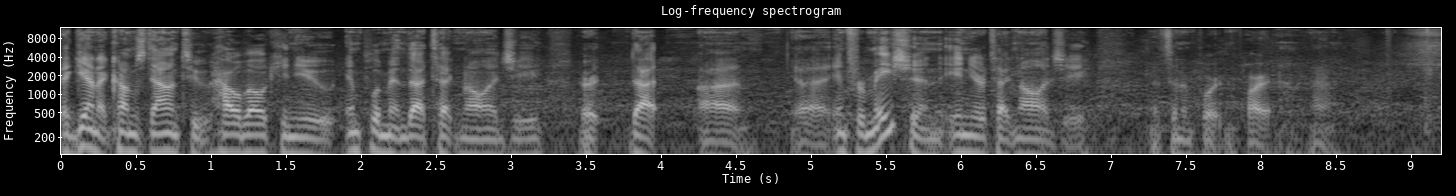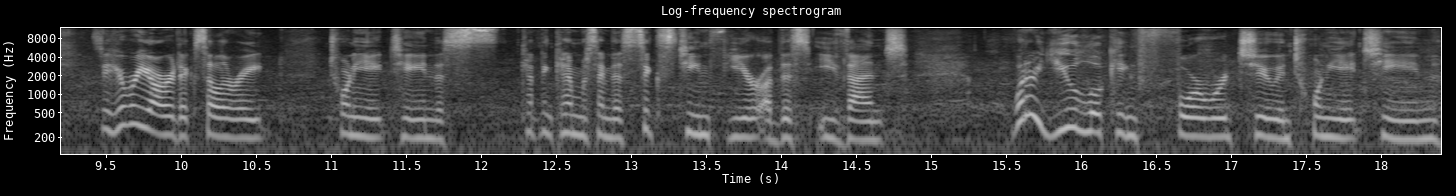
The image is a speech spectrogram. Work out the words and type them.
again, it comes down to how well can you implement that technology or that uh, uh, information in your technology. That's an important part. Yeah. So here we are at Accelerate 2018. This, I think Ken was saying the 16th year of this event. What are you looking forward to in 2018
